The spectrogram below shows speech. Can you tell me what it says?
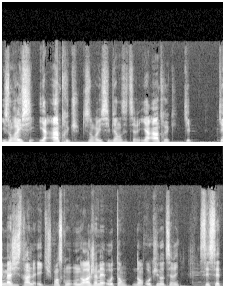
Ils ont réussi. Il y a un truc qu'ils ont réussi bien dans cette série. Il y a un truc qui est magistral et que je pense qu'on n'aura jamais autant dans aucune autre série, c'est cette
